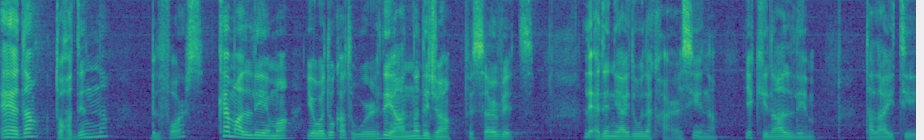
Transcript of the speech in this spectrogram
qiegħda toħdilna bilfors kemm għalliema jew edukaturi li għandna diġà fis-servizz li qegħdin jgħidulek ħares jiena jekk jiena għalliem tal-IT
